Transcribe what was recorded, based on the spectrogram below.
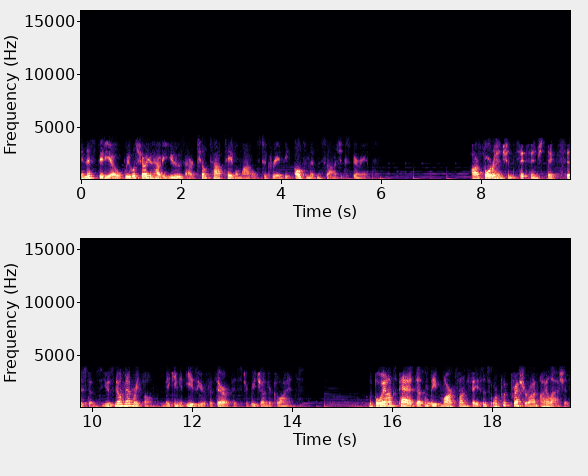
In this video, we will show you how to use our tilt-top table models to create the ultimate massage experience. Our 4-inch and 6-inch thick systems use no memory foam, making it easier for therapists to reach under clients. The Boiance pad doesn't leave marks on faces or put pressure on eyelashes.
